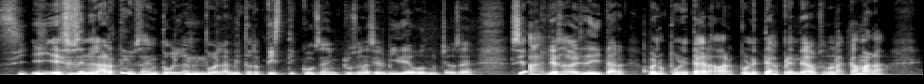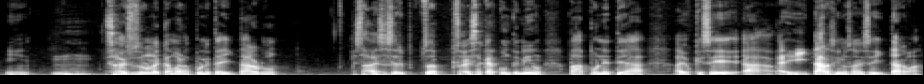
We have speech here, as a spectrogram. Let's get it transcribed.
Sí, y eso es en el arte, o sea, en todo el, en todo el ámbito artístico, o sea, incluso en hacer videos, muchachos, o sea, si, ah, ya sabes editar, bueno, ponete a grabar, ponete a aprender a usar una cámara, eh, Ujú. sabes usar una cámara, ponete a editar, bro. Sabes hacer, sabes sacar contenido, va, ponete a, a yo qué sé, a, a editar si no sabes editar, va.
